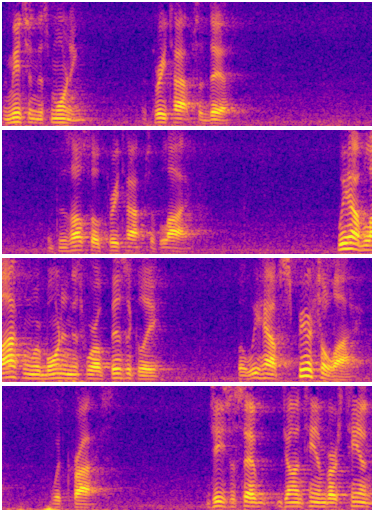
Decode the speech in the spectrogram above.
We mentioned this morning three types of death. But there's also three types of life. We have life when we're born in this world physically, but we have spiritual life with Christ. Jesus said, John 10, verse 10,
